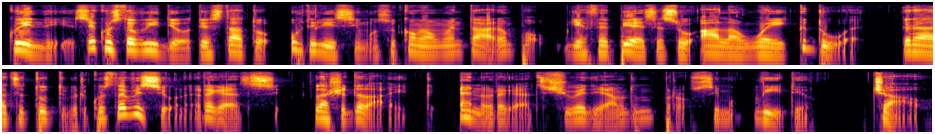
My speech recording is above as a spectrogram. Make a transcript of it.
Quindi se questo video ti è stato utilissimo su come aumentare un po' gli fps su Alan Wake 2, grazie a tutti per questa visione, ragazzi lasciate like e noi ragazzi ci vediamo ad un prossimo video. Ciao!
